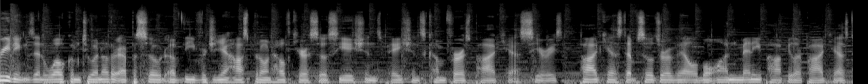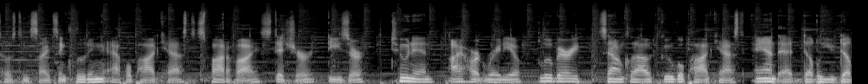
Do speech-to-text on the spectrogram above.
Greetings and welcome to another episode of the Virginia Hospital and Healthcare Association's Patients Come First podcast series. Podcast episodes are available on many popular podcast hosting sites, including Apple Podcast, Spotify, Stitcher, Deezer, TuneIn, iHeartRadio, Blubrry, SoundCloud, Google Podcast, and at www.vhha.com.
